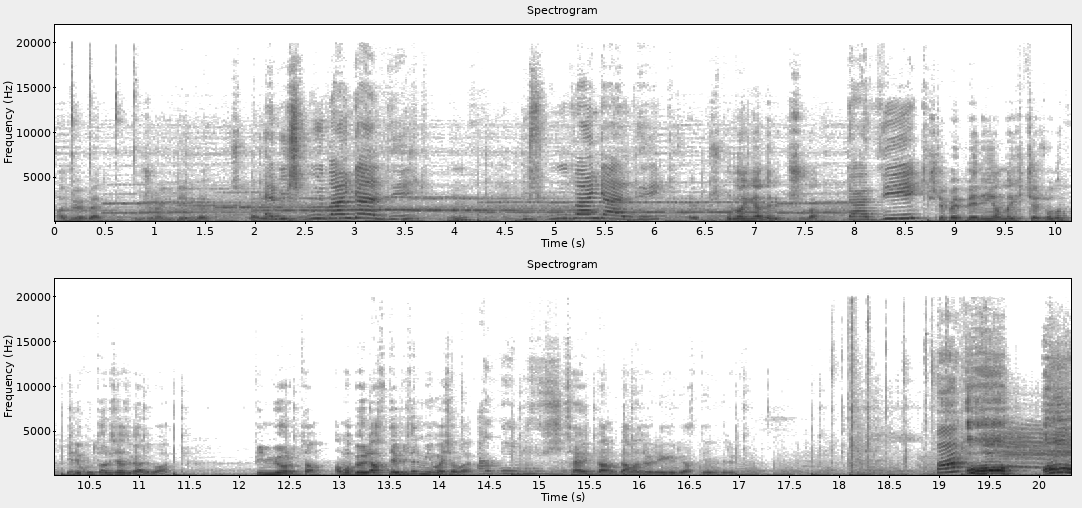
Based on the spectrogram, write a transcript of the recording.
Hadi be ben ucuna gideyim de E biz buradan geldik. Hı? Biz buradan geldik. E, biz buradan gelmedik mi şuradan? Geldik. İşte be, benim yanına gideceğiz oğlum. Beni kurtaracağız galiba. Bilmiyorum tam. Ama böyle atlayabilir miyim acaba? Atlayabilirsin. Sen bana, bana da öyle geliyor atlayabilirim. Bak. Oo! Aa!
